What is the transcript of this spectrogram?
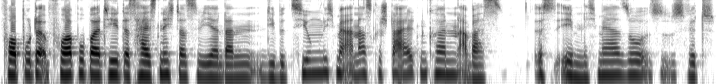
Vorpubertät. Das heißt nicht, dass wir dann die Beziehung nicht mehr anders gestalten können, aber es ist eben nicht mehr so. Es, es wird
